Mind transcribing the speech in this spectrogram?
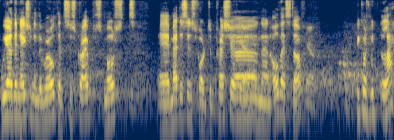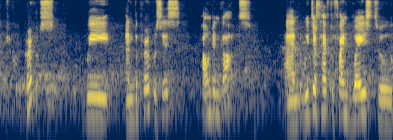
we are the nation in the world that subscribes most uh, medicines for depression Yeah. and all that stuff Yeah. because we lack purpose. We and the purpose is found in God, and we just have to find ways to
